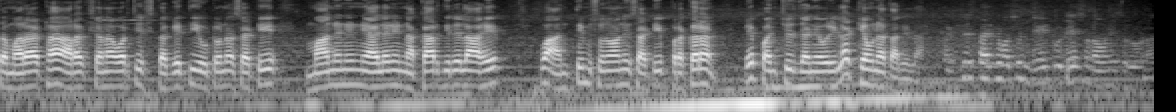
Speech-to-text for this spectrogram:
तर मराठा आरक्षणावरची स्थगिती उठवण्यासाठी माननीय न्यायालयाने नकार दिलेला आहे व अंतिम सुनावणीसाठी प्रकरण हे पंचवीस जानेवारीला ठेवण्यात आलेलं आहे. पंचवीस तारखेपासून डे टू डे सुनावणी सुरू होणार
